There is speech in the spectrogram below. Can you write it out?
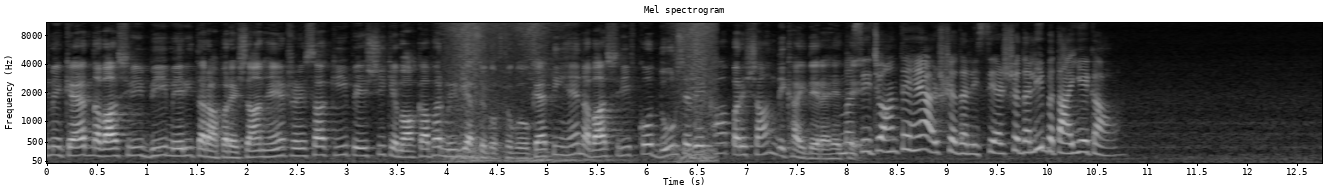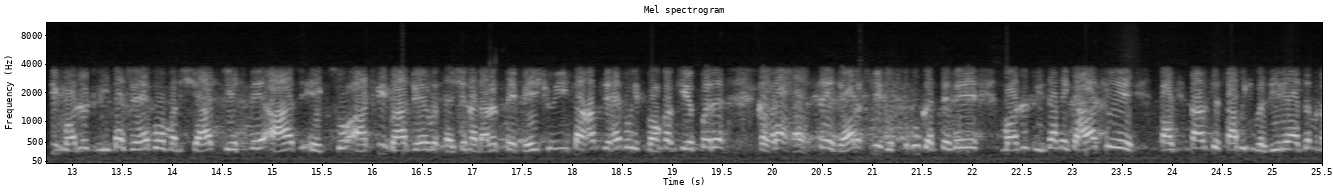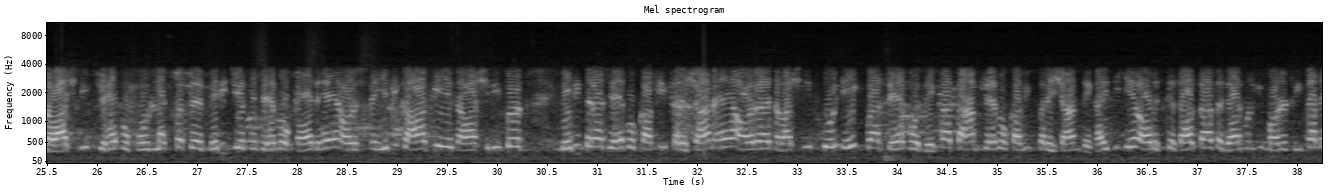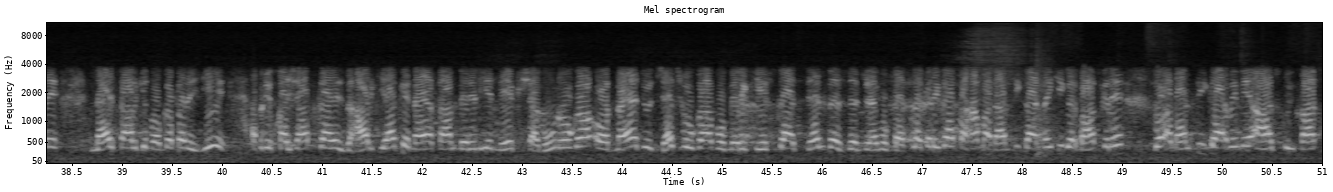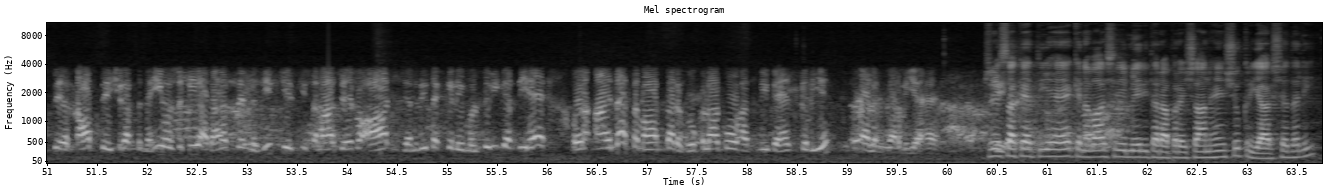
میں قید نواز شریف بھی میری طرح پریشان ہیں۔ ٹریسا کی پیشی کے موقع پر میڈیا سے گفتگو۔ کہتی ہیں، نواز شریف کو دور سے دیکھا پریشان دکھائی دے رہے تھے۔ مزید جانتے ہیں ارشد علی سے۔ ارشد علی، بتائیے گا۔ مولود ریتا جو ہے وہ منشیات کیس میں آج ایک سو آٹھویں بار جو ہے وہ سیشن عدالت میں پیش ہوئی۔ تاہم جو ہے وہ اس موقع کے اوپر کمرہ سے غیر رسمی گفتگو کرتے ہوئے مولود ریتا نے کہا کہ پاکستان کے سابق وزیر اعظم نواز شریف جو ہے وہ پور لکھپت میری جیل میں جو ہے وہ قید ہے اور اس نے یہ بھی کہا کہ نواز شریف میری طرح جو ہے وہ کافی پریشان ہے اور نواز شریف کو ایک بار جو ہے وہ دیکھا۔ تاہم جو ہے وہ کافی پریشان دکھائی دیے اور اس کے ساتھ ساتھ غیر ملکی مولود ریتا نے نئے سال کے موقع پر یہ اپنی خواہشات کا اظہار کیا کہ نیا سال میرے لیے نیک شاگون ہوگا اور نیا جو جج ہوگا وہ میرے کیس کا جلد از جلد جو ہے وہ فیصلہ کرے گا، تاہم عدالتی کاروائی کی اگر بات کریں تو عدالتی کاروائی میں آج کوئی خاص خاص پیش رفت نہیں ہو سکی۔ عدالت نے مزید کیس کی سماعت جو ہے وہ آٹھ جنوری تک کے لیے ملتوی کر دی ہے اور آئندہ سماعت پر وکلا کو حتمی بحث کے لیے طلب کر دیا ہے۔ ٹریسا کہتی ہے کہ نواز شریف میری طرح پریشان ہیں۔ شکریہ ارشد علی۔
